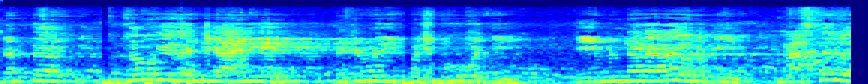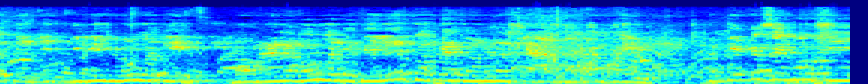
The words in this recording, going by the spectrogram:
नंतर चौघे जण जे आले त्याच्यामध्ये पशु होती हेमंतराव होती मास्तर होते दिनेश भाऊ होते भावनाला भाऊ होते ते लय कोपऱ्यात जाऊन चार आज पाहिजे पण ते कसं आहे मावशी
